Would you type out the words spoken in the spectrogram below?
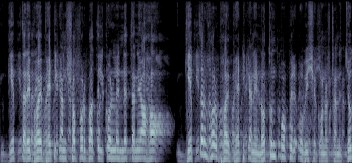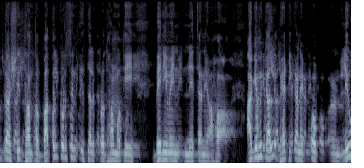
গ্রেপ্তারে ভয় ভ্যাটিকান সফর বাতিল করলেন নেতানিয়াহ। গ্রেপ্তার হওয়ার ভয় ভ্যাটিকানে নতুন পপের অভিষেক অনুষ্ঠানে যোগ দেওয়ার সিদ্ধান্ত বাতিল করেছেন ইসরায়েল প্রধানমন্ত্রী বেনিমিন নেতানিয়াহ। আগামীকাল ভ্যাটিকানে পপ লিউ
